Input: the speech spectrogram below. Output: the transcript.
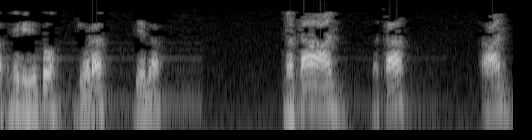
اپنے بیوی کو جوڑا دے گا۔ متاعن متاع عن.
